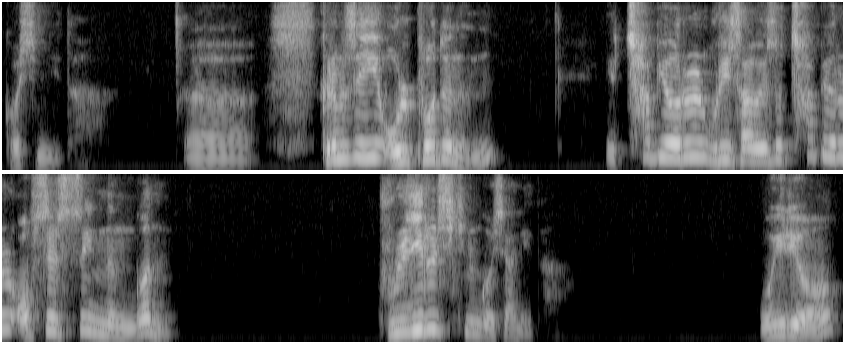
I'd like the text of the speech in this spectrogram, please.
것입니다. 어, 그러면서 이 올포드는 이 차별을 우리 사회에서 차별을 없앨 수 있는 건 분리를 시키는 것이 아니다. 오히려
